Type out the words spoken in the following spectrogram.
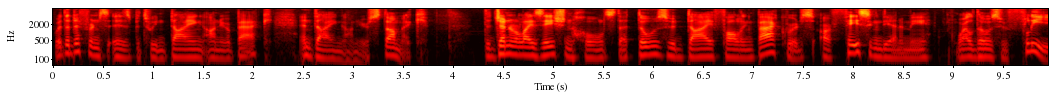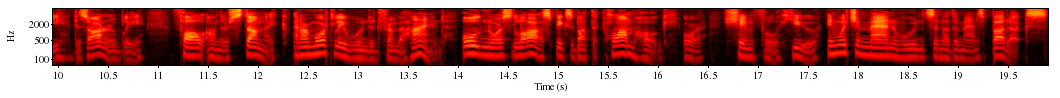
where the difference is between dying on your back and dying on your stomach. The generalization holds that those who die falling backwards are facing the enemy, while those who flee dishonorably fall on their stomach and are mortally wounded from behind. Old Norse law speaks about the klámhögg, or shameful hew, in which a man wounds another man's buttocks.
